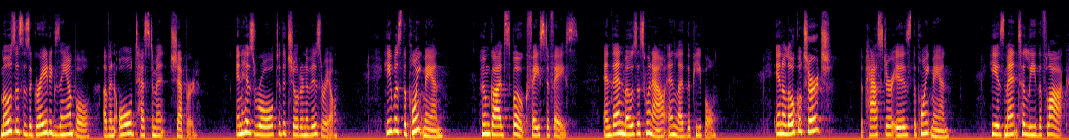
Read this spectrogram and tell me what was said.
Moses is a great example of an Old Testament shepherd in his role to the children of Israel. He was the point man whom God spoke face to face, and then Moses went out and led the people. In a local church, the pastor is the point man. He is meant to lead the flock,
